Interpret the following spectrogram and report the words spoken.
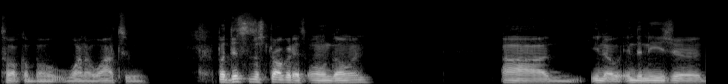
talk about Vanuatu. But this is a struggle that's ongoing. Uh, you know, Indonesia,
